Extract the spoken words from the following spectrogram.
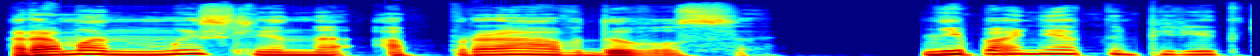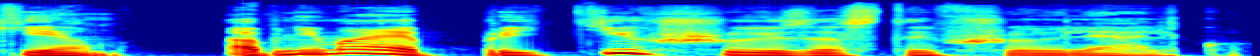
Роман мысленно оправдывался, непонятно перед кем, обнимая притихшую и застывшую ляльку.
